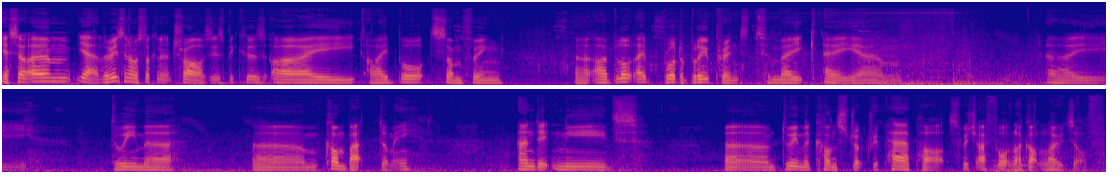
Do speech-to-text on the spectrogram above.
Yeah, so um, yeah, the reason I was looking at trials is because I I bought something. Uh, I brought I brought a blueprint to make a um, a Dwemer um, combat dummy, and it needs um, Dwemer construct repair parts, which I thought I got loads of.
